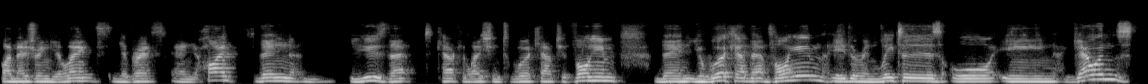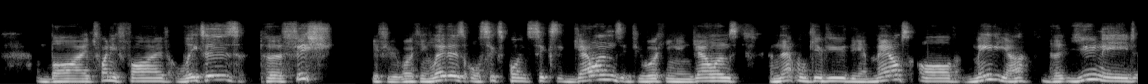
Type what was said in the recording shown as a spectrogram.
by measuring your length, your breadth, and your height. Then you use that calculation to work out your volume. Then you work out that volume either in litres or in gallons by 25 litres per fish if you're working litres or 6.6 gallons if you're working in gallons. And that will give you the amount of media that you need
